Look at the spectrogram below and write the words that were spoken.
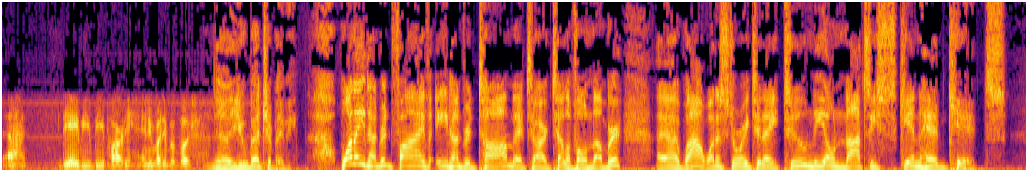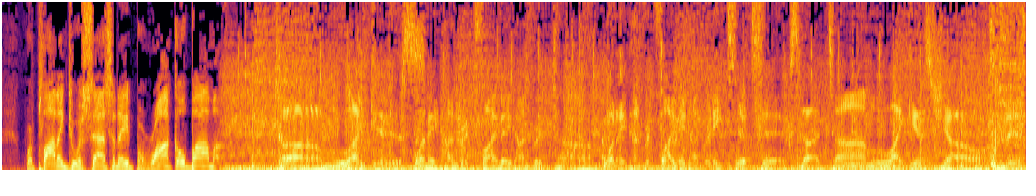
The ABB party, anybody but Bush. Yeah, you betcha, baby. 1-800-5800-TOM, that's our telephone number. Uh, wow, what a story today. Two neo-Nazi skinhead kids were plotting to assassinate Barack Obama. Tom Leykis. 1-800-5800-TOM. 1-800-5800-866. The Tom Leykis Show. This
